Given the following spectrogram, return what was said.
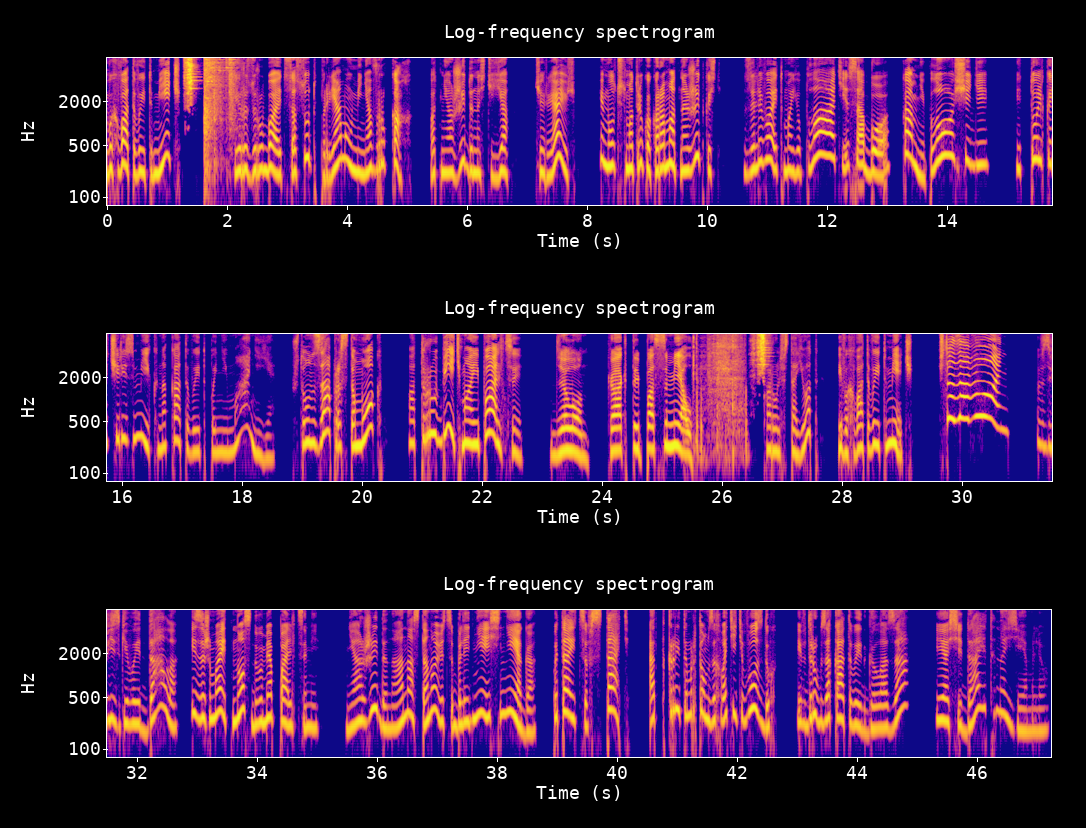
выхватывает меч и разрубает сосуд прямо у меня в руках. От неожиданности я теряюсь и молча смотрю, как ароматная жидкость заливает мое платье, сабо, камни площади. И только через миг накатывает понимание, что он запросто мог отрубить мои пальцы. «Делон, как ты посмел?» Король встает и выхватывает меч. «Что за вонь?» Взвизгивает Дала и зажимает нос двумя пальцами. Неожиданно она становится бледнее снега, пытается встать, открытым ртом захватить воздух и вдруг закатывает глаза и оседает на землю.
